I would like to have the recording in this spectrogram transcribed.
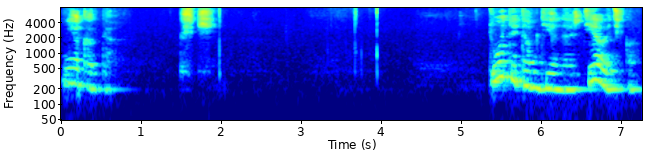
Некогда. Кс -кс. Что ты там делаешь, девочка?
